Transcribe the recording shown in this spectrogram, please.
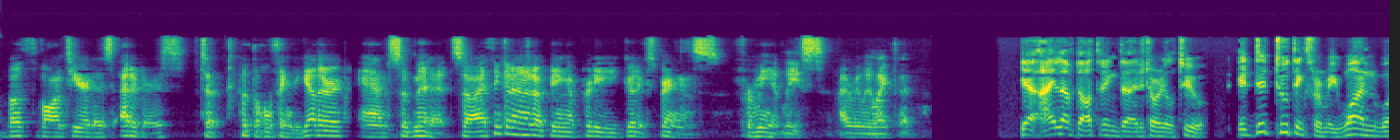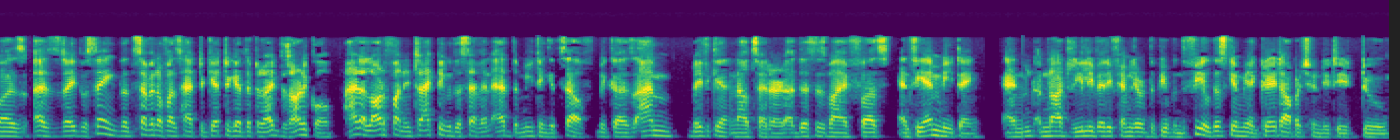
both volunteered as editors to put the whole thing together and submit it. So I think it ended up being a pretty good experience for me, at least. I really liked it. Yeah, I loved authoring the editorial too. It did two things for me. One was, as Raeed was saying, that seven of us had to get together to write this article. I had a lot of fun interacting with the seven at the meeting itself because I'm basically an outsider. This is my first NCM meeting and I'm not really very familiar with the people in the field. This gave me a great opportunity to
